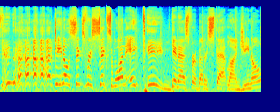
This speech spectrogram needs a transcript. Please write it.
That. Geno, 6 for 6, 118. Can't ask for a better stat line, Geno.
